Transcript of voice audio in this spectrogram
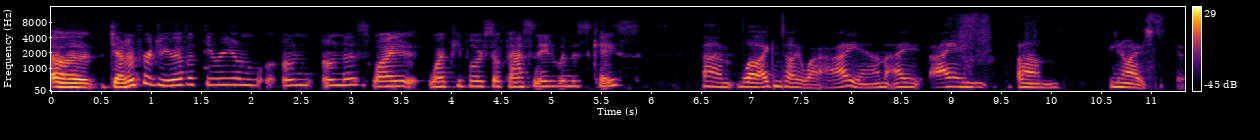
uh, Jennifer, do you have a theory on on on this? Why why people are so fascinated with this case? Um, well, I can tell you why I am. I I um, you know, I as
